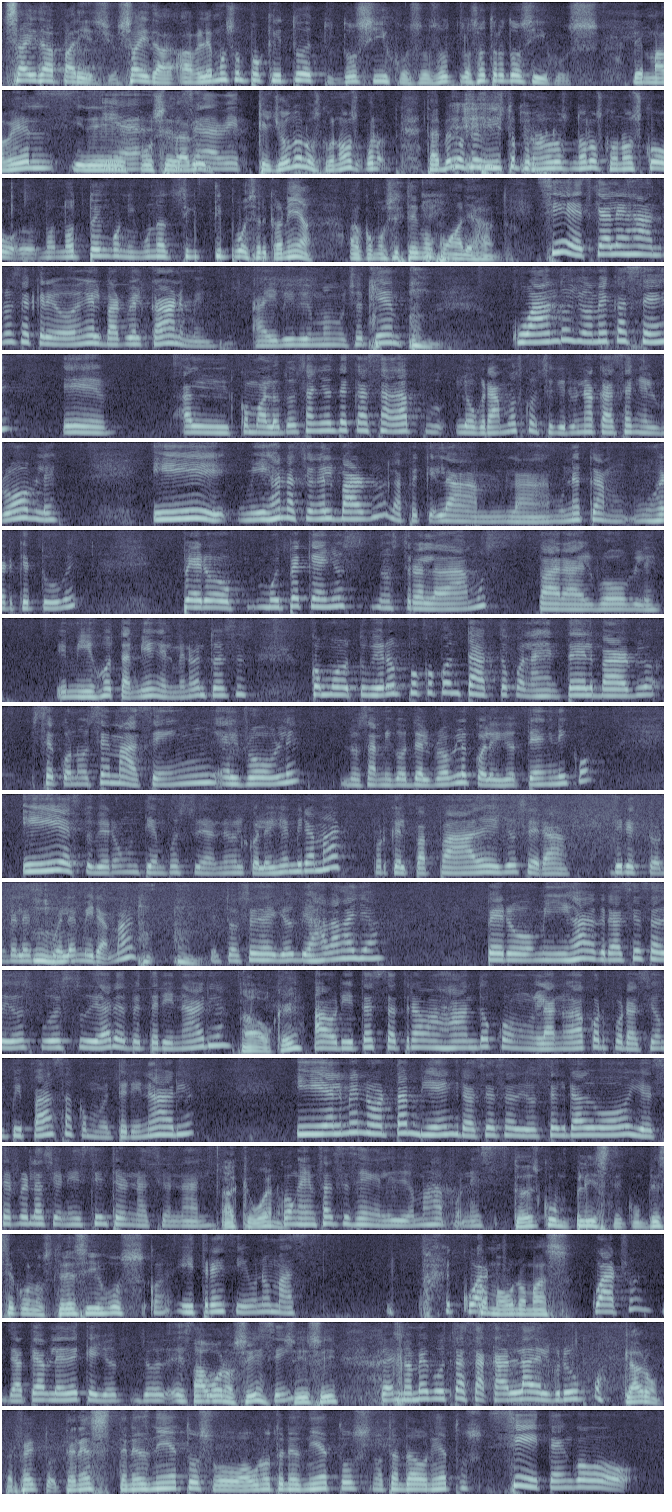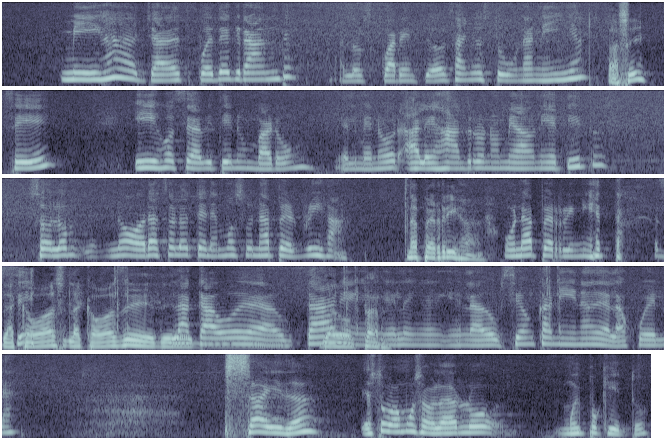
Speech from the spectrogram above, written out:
Saida Aparicio. Saida, hablemos un poquito de tus dos hijos, los, otros dos hijos, de Mabel y de José, David, que yo no los conozco. Bueno, tal vez los he visto, pero no los, no los conozco, no, tengo ningún tipo de cercanía a como sí tengo con Alejandro. Sí, es que Alejandro se creó en el barrio El Carmen, ahí vivimos mucho tiempo. Cuando yo me casé, eh, como a los dos años de casada, logramos conseguir una casa en el Roble y mi hija nació en el barrio, la, la, única mujer que tuve, pero muy pequeños nos trasladamos para el Roble. Y mi hijo también, el menor. Entonces, como tuvieron poco contacto con la gente del barrio, se conoce más en el Roble, los amigos del Roble, el colegio técnico, y estuvieron un tiempo estudiando en el colegio de Miramar, porque el papá de ellos era director de la escuela de Miramar. Entonces ellos viajaban allá pero mi hija, gracias a Dios, pudo estudiar, es veterinaria. Ah, ok. Ahorita está trabajando con la nueva corporación Pipasa como veterinaria. Y el menor también, gracias a Dios, se graduó y es el relacionista internacional. Ah, qué bueno. Con énfasis en el idioma japonés. Entonces cumpliste, cumpliste con los tres hijos. y tres y uno más. Como uno más. Cuatro, ya te hablé de que yo... yo ah, bueno, sí, sí, sí, no me gusta sacarla del grupo. Claro, perfecto. ¿Tenés, ¿Tenés nietos o aún no tenés nietos? ¿No te han dado nietos? Sí, tengo... Mi hija ya después de grande, a los 42 años tuvo una niña. ¿Ah, sí? Sí. Y José David tiene un varón, el menor. Alejandro no me ha dado nietitos. Solo, no, ahora solo tenemos una perrija. Una perrija. Una perrinieta. La, acabas, la acabas de, La acabo de adoptar, En, la adopción canina de Alajuela. Saida, esto vamos a hablarlo muy poquito,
